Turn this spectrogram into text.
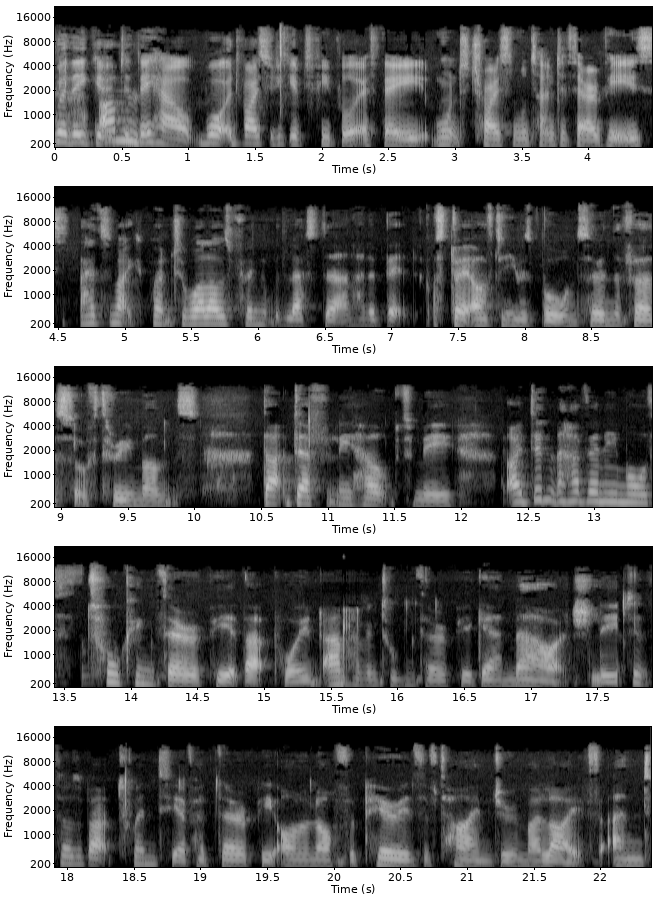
Were they good? Um, Did they help? What advice would you give to people if they want to try some alternative therapies? I had some acupuncture while I was pregnant with Lester and had a bit straight after he was born. So in the first sort of three months that definitely helped me. I didn't have any more talking therapy at that point. I'm having talking therapy again now, actually. Since I was about 20, I've had therapy on and off for periods of time during my life. And,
